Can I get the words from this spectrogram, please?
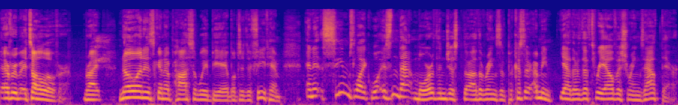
everybody it's all over, right? No one is going to possibly be able to defeat him. And it seems like well, isn't that more than just the other rings of because I mean, yeah, they're the three elvish rings out there,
